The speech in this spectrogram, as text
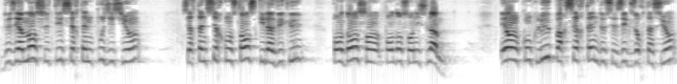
Deuxièmement, citer certaines positions, certaines circonstances qu'il a vécues pendant son, pendant son islam. Et on conclut par certaines de ses exhortations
